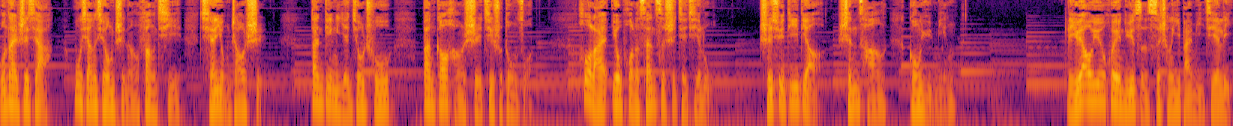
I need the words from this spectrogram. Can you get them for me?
无奈之下，穆祥雄只能放弃潜泳招式，淡定研究出半高航式技术动作，后来又破了三次世界纪录，持续低调深藏功与名。里约奥运会女子四乘一百米接力。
